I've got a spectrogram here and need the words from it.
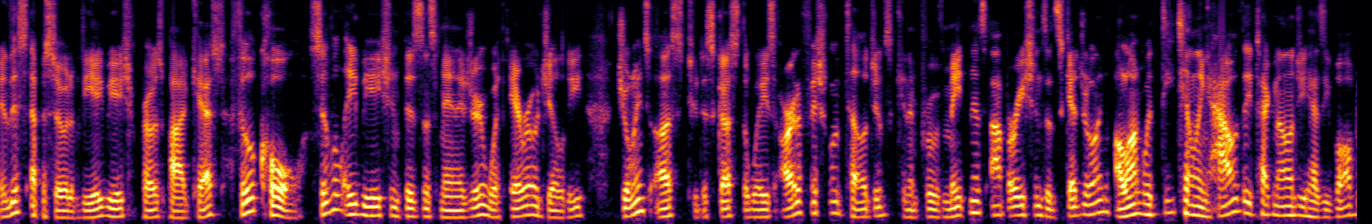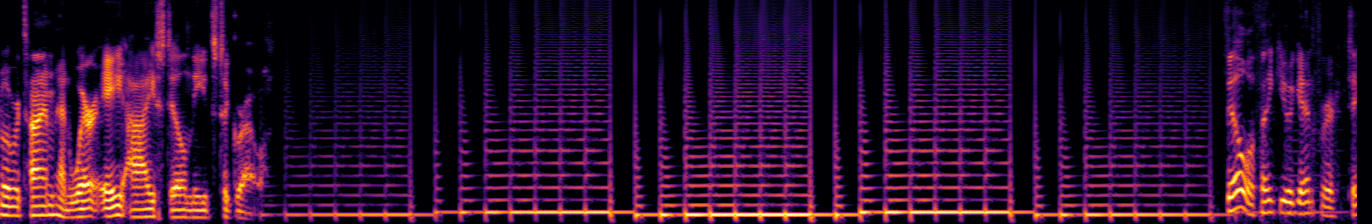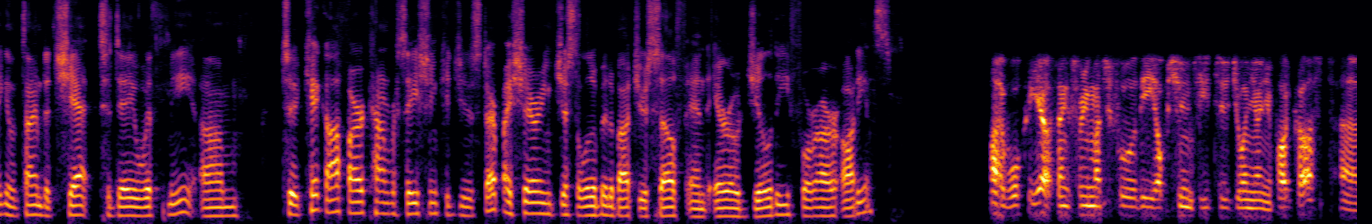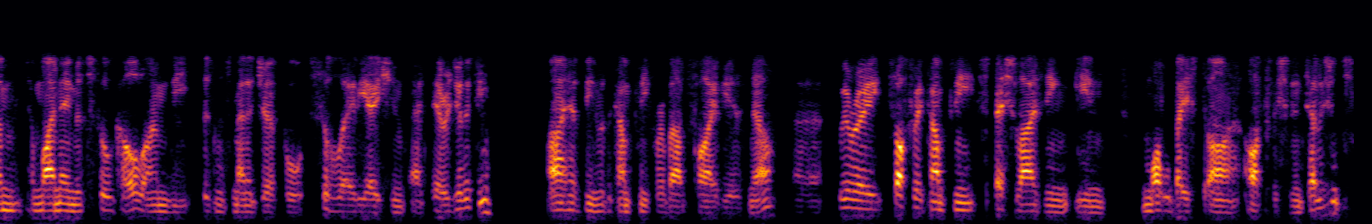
In this episode of the Aviation Pros podcast, Phil Cole, Civil Aviation Business Manager with Aero Agility, joins us to discuss the ways artificial intelligence can improve maintenance operations and scheduling, along with detailing how the technology has evolved over time and where AI still needs to grow. Phil, thank you again for taking the time to chat today with me. Um, to kick off our conversation, could you start by sharing just a little bit about yourself and AeroAgility for our audience? Hi, Walker. Yeah, thanks very much for the opportunity to join you on your podcast. Um, my name is Phil Cole. I'm the business manager for civil aviation at AeroAgility. I have been with the company for about five years now. Uh, we're a software company specializing in model-based uh, artificial intelligence.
